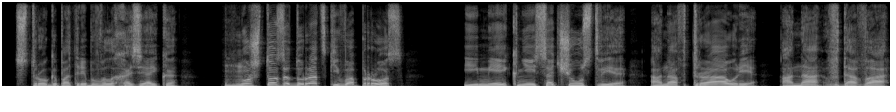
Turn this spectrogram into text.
— строго потребовала хозяйка. «Ну что за дурацкий вопрос? Имей к ней сочувствие. Она в трауре. Она вдова.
